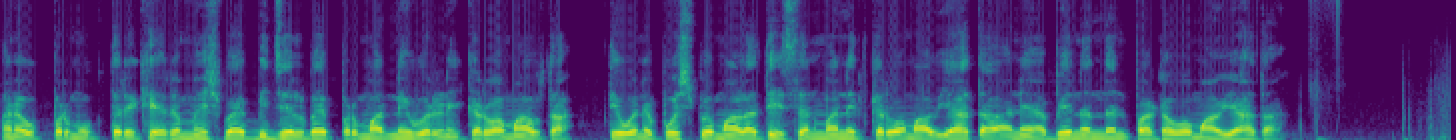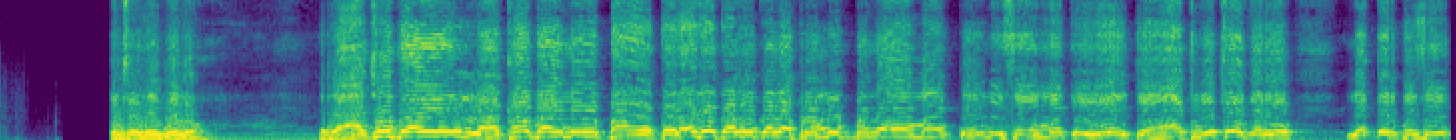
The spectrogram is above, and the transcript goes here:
અને ઉપપ્રમુખ તરીકે રમેશભાઈ બીજલભાઈ પરમારની વરણી કરવામાં આવતા તેઓને પુષ્પમાળાથી સન્માનિત કરવામાં આવ્યા હતા અને અભિનંદન પાઠવવામાં આવ્યા હતા. બોલો. રાજુભાઈ લાખાભાઈને તળાજા તાલુકાના પ્રમુખ બનાવવામાં કોઈની સહમતી હોય તો હાથ ઊંચો કરો. નકર પછી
